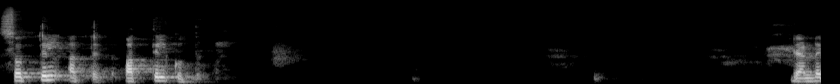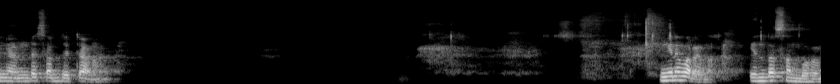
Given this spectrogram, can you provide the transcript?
സ്വത്തിൽ അത്ത് പത്തിൽ കുത്ത്. രണ്ടും രണ്ട് സബ്ജക്റ്റ് ആണ്. ഇങ്ങനെ പറയണം. എന്താ സംഭവം?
